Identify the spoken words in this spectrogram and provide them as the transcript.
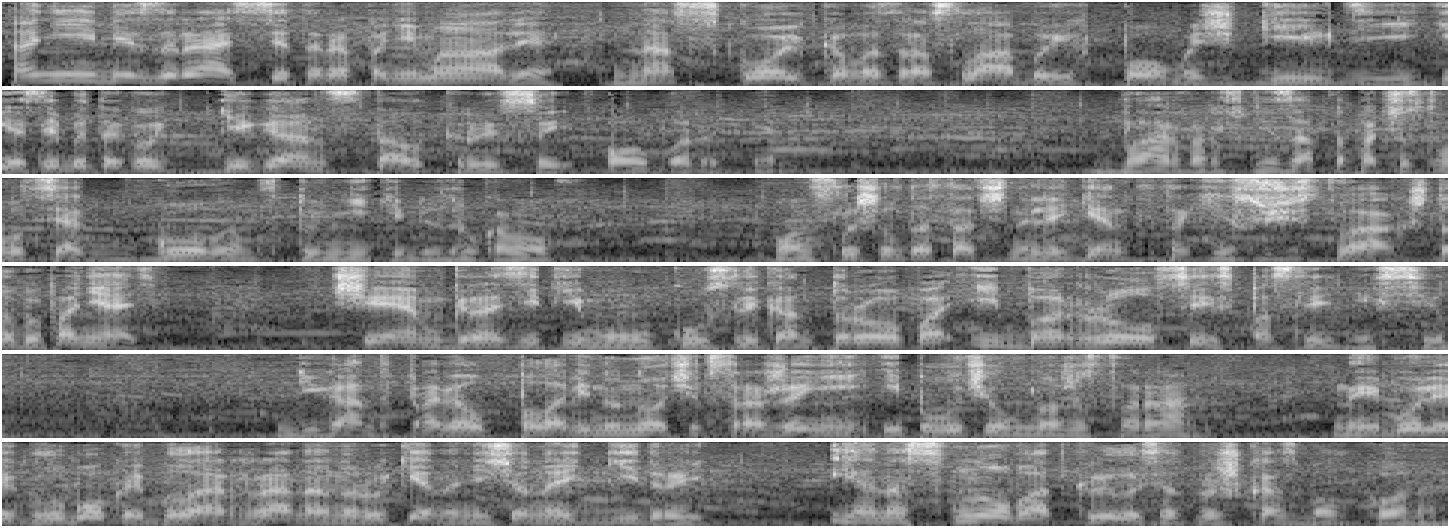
Они и без Рассетера понимали, насколько возросла бы их помощь гильдии, если бы такой гигант стал крысой-оборотнем. Варвар внезапно почувствовал себя голым в тунике без рукавов. Он слышал достаточно легенд о таких существах, чтобы понять, чем грозит ему укус ликантропа и боролся из последних сил. Гигант провел половину ночи в сражении и получил множество ран. Наиболее глубокой была рана на руке, нанесенная гидрой, и она снова открылась от прыжка с балкона.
